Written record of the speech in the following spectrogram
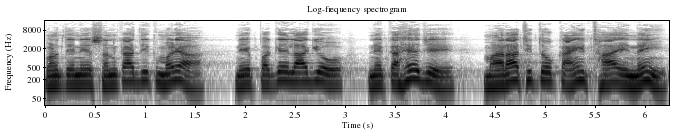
પણ તેને શંકાદિક મળ્યા, ને પગે લાગ્યો, ને કહે છે મારાથી તો કાંઈ થાય નહીં.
